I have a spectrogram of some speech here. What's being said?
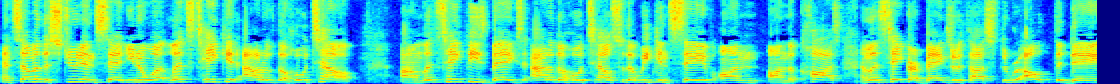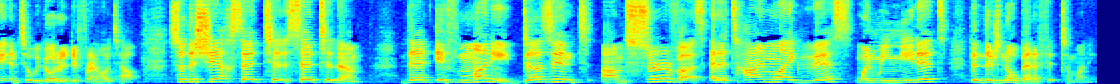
and some of the students said, you know what, let's take it out of the hotel. Um, let's take these bags out of the hotel so that we can save on, on the cost and let's take our bags with us throughout the day until we go to a different hotel. So the sheikh said to, said to them that if money doesn't um, serve us at a time like this when we need it, then there's no benefit to money.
